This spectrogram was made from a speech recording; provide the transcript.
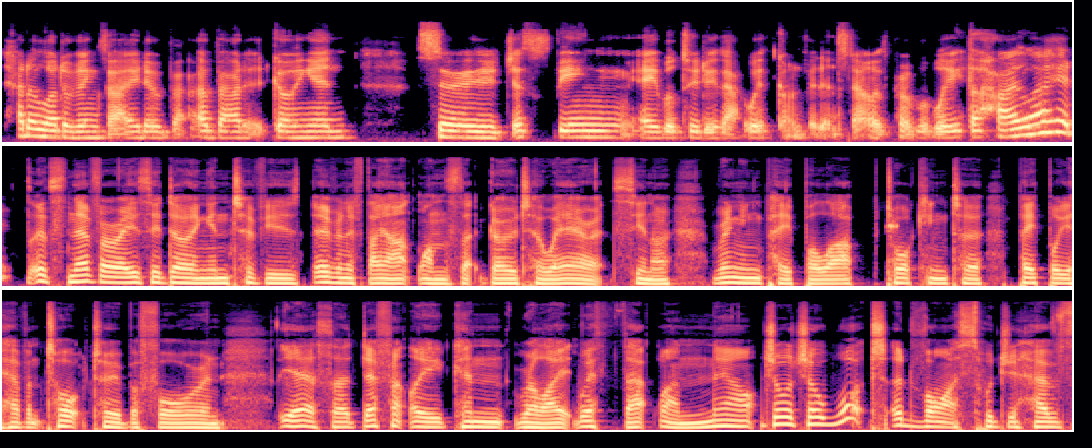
had a lot of anxiety about, about it going in. So just being able to do that with confidence now is probably the highlight. It's never easy doing interviews, even if they aren't ones that go to air. It's, you know, ringing people up, talking to people you haven't talked to before. And yeah, so definitely can relate with that one. Now, Georgia, what advice would you have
